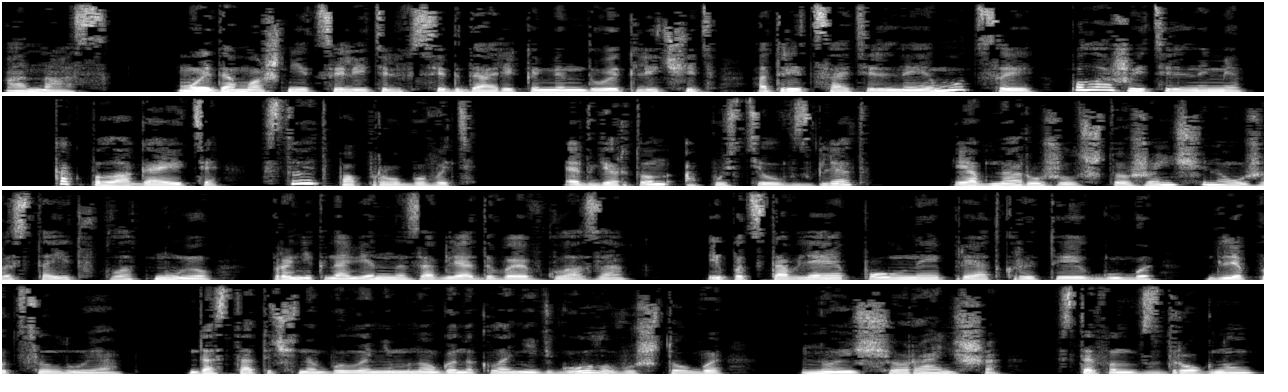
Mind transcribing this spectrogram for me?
о нас. Мой домашний целитель всегда рекомендует лечить отрицательные эмоции положительными. Как полагаете, стоит попробовать?» Эдгертон опустил взгляд и обнаружил, что женщина уже стоит вплотную, проникновенно заглядывая в глаза и подставляя полные приоткрытые губы для поцелуя. Достаточно было немного наклонить голову, чтобы... Но еще раньше Стефан вздрогнул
